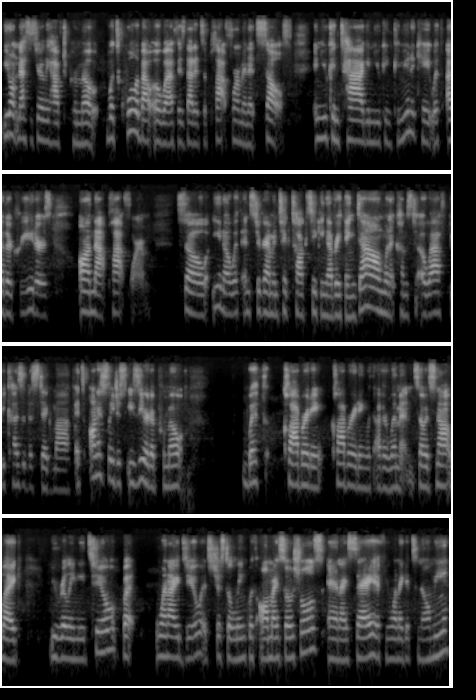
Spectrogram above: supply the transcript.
you don't necessarily have to promote. What's cool about OF is that it's a platform in itself and you can tag and you can communicate with other creators on that platform. So, you know, with Instagram and TikTok taking everything down when it comes to OF because of the stigma, it's honestly just easier to promote with collaborating collaborating with other women. So it's not like you really need to, but when I do, it's just a link with all my socials and I say if you want to get to know me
